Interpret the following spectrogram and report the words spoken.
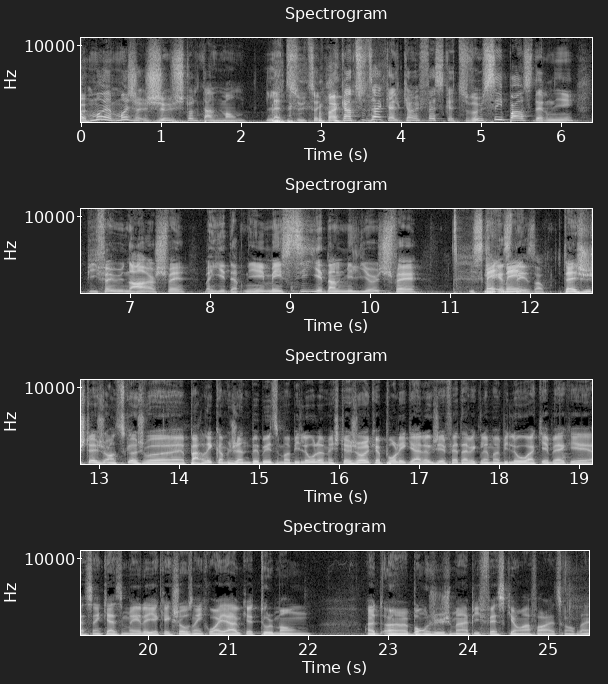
euh, moi, moi, je juge tout le temps le monde là-dessus. Quand tu dis à quelqu'un, fais ce que tu veux, s'il passe dernier, puis il fait une heure, je fais, ben, il est dernier. Mais s'il est dans le milieu, je fais, il se Mais- mais- des autres. En tout cas, je vais euh, parler comme jeune bébé du Mobilo, là, mais je te jure que pour les galas que j'ai fait avec le Mobilo à Québec et à Saint-Casimir, il y a quelque chose d'incroyable que tout le monde a un bon jugement puis fait ce qu'ils ont à faire, tu comprends?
